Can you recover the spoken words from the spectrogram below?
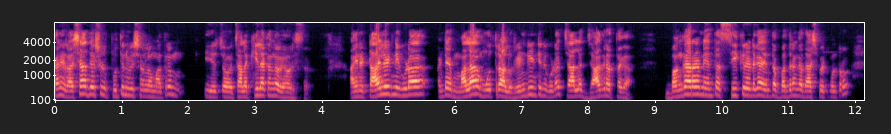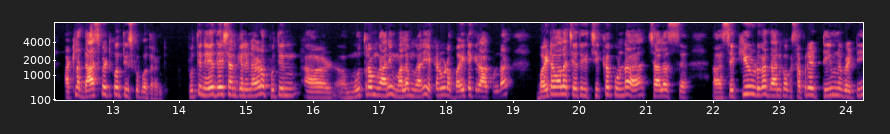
కానీ రష్యా అధ్యక్షుడు పుతిన్ విషయంలో మాత్రం ఈ చాలా కీలకంగా వ్యవహరిస్తారు. ఆయన టాయిలెట్ని కూడా అంటే మల మూత్రాలు రెండింటిని కూడా చాలా జాగ్రత్తగా బంగారాన్ని ఎంత సీక్రెట్గా ఎంత భద్రంగా దాచిపెట్టుకుంటారో అట్లా దాచిపెట్టుకొని తీసుకుపోతారండి పుతిన్ ఏ దేశానికి వెళ్ళినా కూడా పుతిన్ మూత్రం కానీ మలం కానీ ఎక్కడ కూడా బయటకి రాకుండా బయట వాళ్ళ చేతికి చిక్కకుండా చాలా సెక్యూర్డ్గా దానికి ఒక సపరేట్ టీంను పెట్టి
